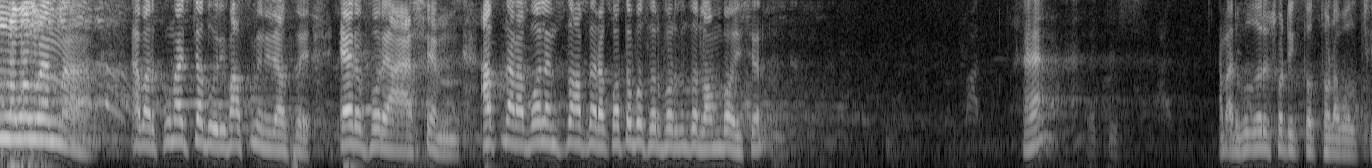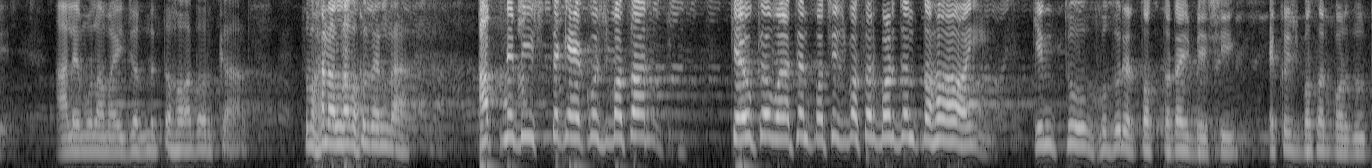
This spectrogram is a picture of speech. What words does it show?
আল্লাহ বলবেন না। আবার কোন ইচ্ছা দৌড়ি পাঁচ মিনিট আছে, এরপরে আসেন। আপনারা বলেন তো আপনারা কত বছর পর্যন্ত লম্বা হয়েছেন হ্যাঁ? আমার হুজুরের সঠিক তথ্যটা বলছি। আলেমুলামা এই জন্য তো হওয়া দরকার। সুবহান আল্লাহ বলবেন না। আপনি বিশ থেকে একুশ বছর কেউ কেউ বলেছেন পঁচিশ বছর পর্যন্ত হয়। কিন্তু হুজুরের তত্ত্বটাই বেশি। একুশ বছর পর্যন্ত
